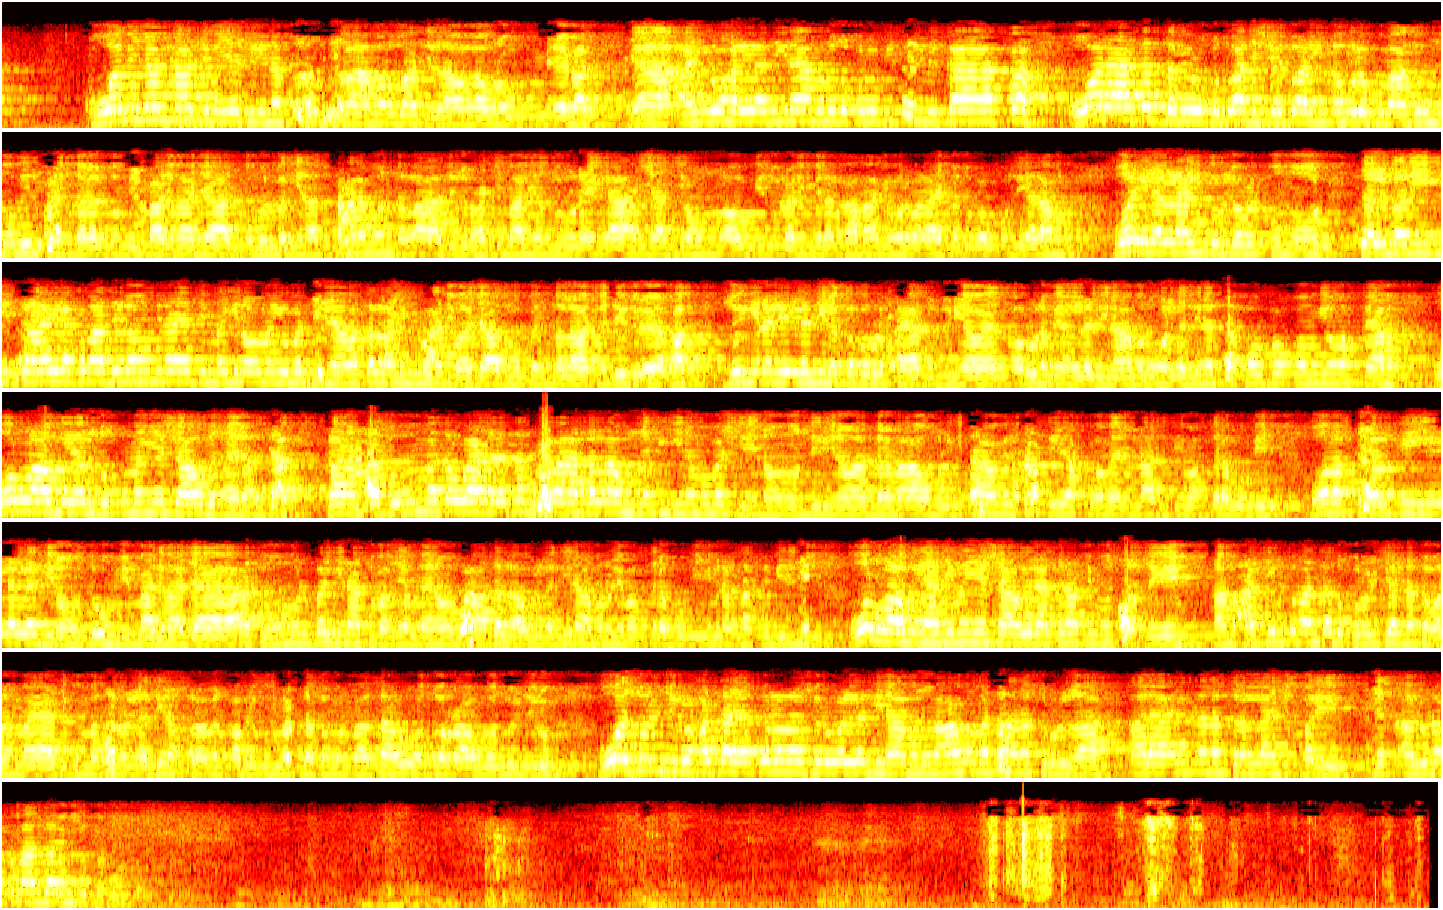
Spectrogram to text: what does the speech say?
ومن الناس من يشري نفسه ابتغاء مرضات الله والله رؤوف بالعباد يا أيها الذين آمنوا ادخلوا في السلم كافة ولا تتبعوا خطوات الشيطان إنه لكم عدو مبين. فإن ضللتم من بعد ما جاءتكم البينات فاعلموا أن الله عزيز حكيم هل ينظرون إلا أن يأتيهم الله في ظلل من الغمام والملائكة وقضي الأمر وإلى الله ترجع الأمور. بل بني إسرائيل كما آتيناهم من آية بينة ومن يبدل نعمة الله من بعد ما جاءته فإن الله شديد العقاب. زين للذين كفروا الحياة الدنيا ويسخرون من الذين آمنوا والذين اتقوا فوقهم يوم القيامة. والله يرزق من يشاء بخير. الكتاب كان الناس أمة واحدة فبعث الله النبيين مبشرين ومنذرين وأنزل معهم الكتاب بالحق يحكم بين الناس فيما اختلفوا فيه وما اختلف فيه إلا الذين أوتوه من بعد ما جاءتهم البينات بغيا بينهم بعد الله الذين آمنوا لما اختلفوا فيه من الحق بإذنه. والله يهدي من يشاء إلى صراط مستقيم. أم حسبتم أن تدخلوا الجنة ولما يأتكم مثل الذين خلوا من قبلكم مستهم البأساء والضراء وزلزلوا. وزلزلوا حتى يقول الرسول والذين آمنوا معه متى نصر الله؟ ألا إن نصر الله قريب. يسألونك ماذا ينفقون؟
